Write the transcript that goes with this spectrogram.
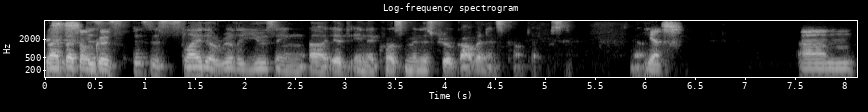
right, but so this good. Is, this is Slido really using uh, it in a cross-ministerial governance context. Yeah. Yes. Um,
